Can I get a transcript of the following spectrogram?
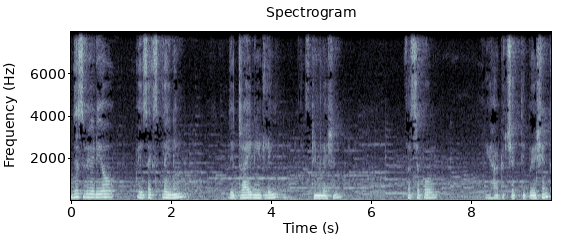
This video is explaining the dry needling stimulation. First of all, you have to check the patient.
